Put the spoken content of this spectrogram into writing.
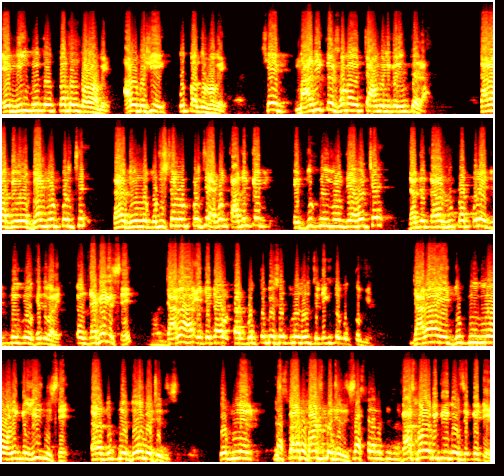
এই মিলগুলোকে উৎপাদন করা হবে, আরও বেশি উৎপাদন হবে। সে মালিকরা সবাই হচ্ছে আওয়ামী লীগের তারা বিভিন্ন ব্যাংক লুট করেছে। তারা বিভিন্ন প্রতিষ্ঠান লুট করেছে। এখন তাদেরকে এই জুট মিলগুলো দেওয়া হয়েছে যাতে তারা লুটপাট করে এই জুট মিলগুলো খেতে পারে। এবং দেখা গেছে যারা এই যেটা তার বক্তব্যে সে তুলে ধরেছে লিখিত বক্তব্যে যারা এই জুট মিলগুলো অনেকে লিজ নিছে তারা মিলের জমি বেচে দিচ্ছে মিলের পার্টস গাছপালা বিক্রি করে। করেছে কেটে।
